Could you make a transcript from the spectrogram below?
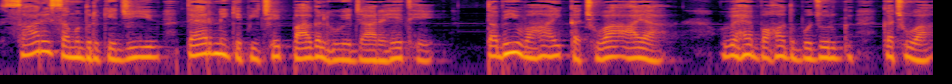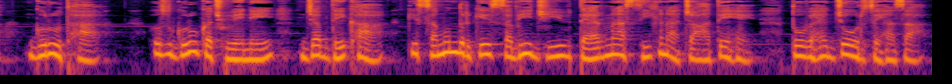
सारे समुद्र के जीव तैरने के पीछे पागल हुए जा रहे थे। तभी वहाँ एक कछुआ आया। वह बहुत बुज़ुर्ग कछुआ गुरु था। उस गुरु कछुए ने जब देखा कि समुद्र के सभी जीव तैरना सीखना चाहते हैं तो वह ज़ोर से हंसा।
